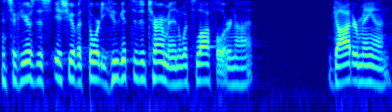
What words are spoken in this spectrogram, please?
And so here's this issue of authority who gets to determine what's lawful or not? God or man?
